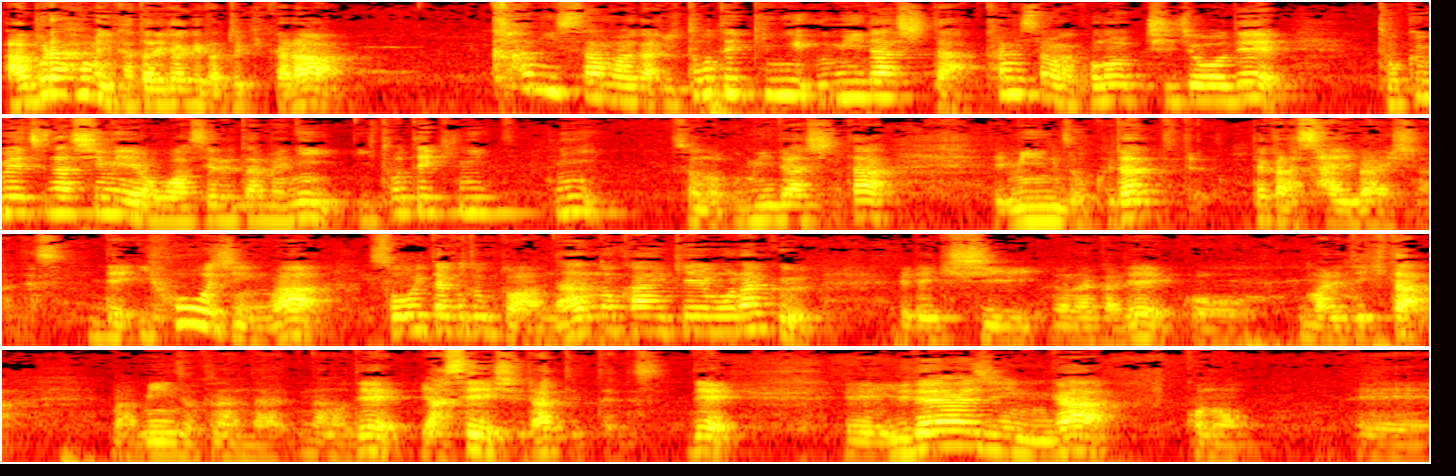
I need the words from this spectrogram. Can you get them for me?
アブラハムに語りかけた時から神様が意図的に生み出した神様がこの地上で特別な使命を負わせるために意図的ににその生み出した民族だってってだから栽培種なんです。で違法人はそういったこととは何の関係もなく歴史の中でこう生まれてきた、まあ、民族なんだなので野生種だって言ったんです。で、えユダヤ人がこの、えー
